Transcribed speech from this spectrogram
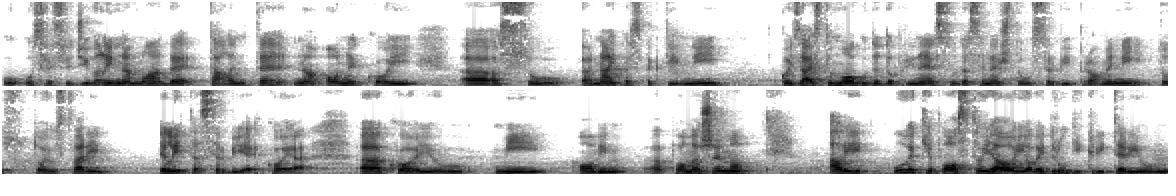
usresređivali na mlade talente, na one koji su najperspektivniji, koji zaista mogu da doprinesu da se nešto u Srbiji promeni. To, su, to je u stvari elita Srbije koja, koju mi ovim pomažemo, ali uvek je postojao i ovaj drugi kriterijum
